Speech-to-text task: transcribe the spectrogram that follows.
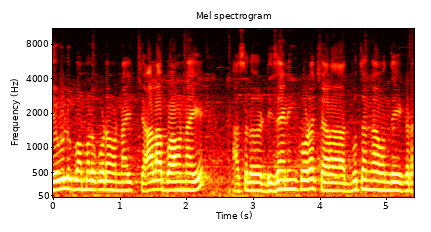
దేవుళ్ళు బొమ్మలు కూడా ఉన్నాయి. చాలా బాగున్నాయి. అసలు డిజైనింగ్ కూడా చాలా అద్భుతంగా ఉంది ఇక్కడ.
